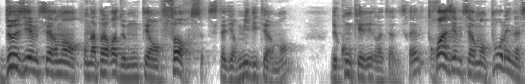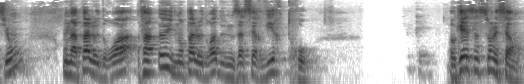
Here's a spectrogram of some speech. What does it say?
Deuxième serment, on n'a pas le droit de monter en force, c'est-à-dire militairement, de conquérir la terre d'Israël. Troisième serment pour les nations, on n'a pas le droit, enfin eux, ils n'ont pas le droit de nous asservir trop. Ok, ça ce sont les serments.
